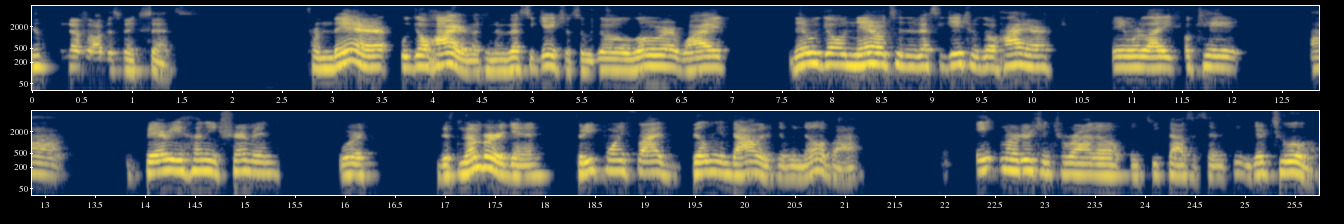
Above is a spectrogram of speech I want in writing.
yep. You know if all this makes sense. From there, we go higher, like an investigation. So we go lower, wide. Then we go narrow to the investigation. We go higher, and we're like, okay, uh, Barry Honey Sherman worth this number again, $3.5 billion that we know about. Eight murders in Toronto in 2017. There are two of them.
